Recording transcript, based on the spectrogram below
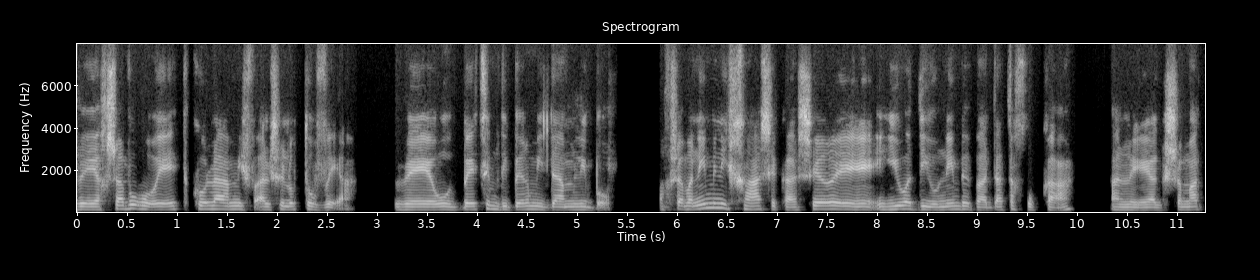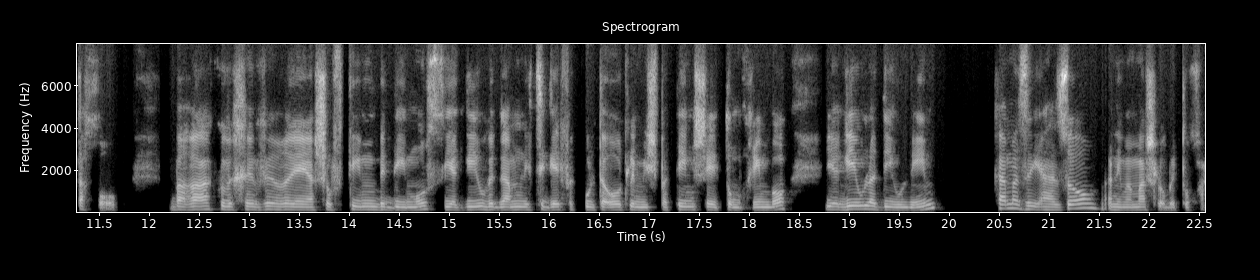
ועכשיו הוא רואה את כל המפעל שלו תובע, והוא בעצם דיבר מדם ליבו. עכשיו, אני מניחה שכאשר אה, יהיו הדיונים בוועדת החוקה על אה, הגשמת החוק, ברק וחבר אה, השופטים בדימוס יגיעו, וגם נציגי פקולטאות למשפטים שתומכים בו, יגיעו לדיונים. כמה זה יעזור? אני ממש לא בטוחה.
